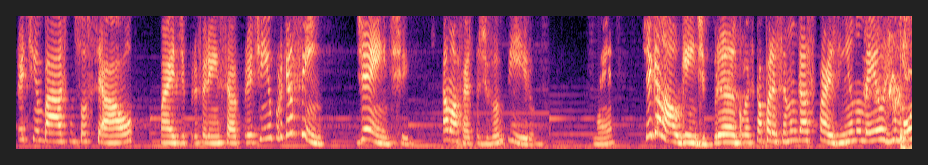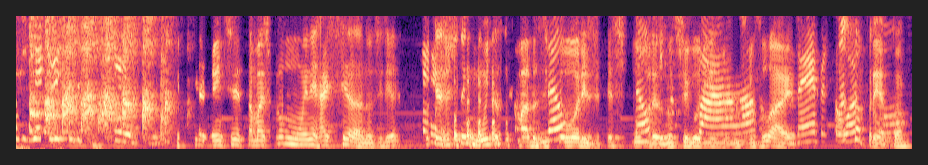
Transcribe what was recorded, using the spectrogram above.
pretinho básico, social, mas de preferência pretinho, porque assim, gente, é uma festa de vampiro, né? Chega lá alguém de branco, vai ficar parecendo um Gasparzinho no meio de um monte de gente vestido A gente tá mais para um N eu diria. Porque a gente tem muitas camadas de não, cores e texturas nos figurinos, nos visuais. Né? Pessoas não é só preto.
